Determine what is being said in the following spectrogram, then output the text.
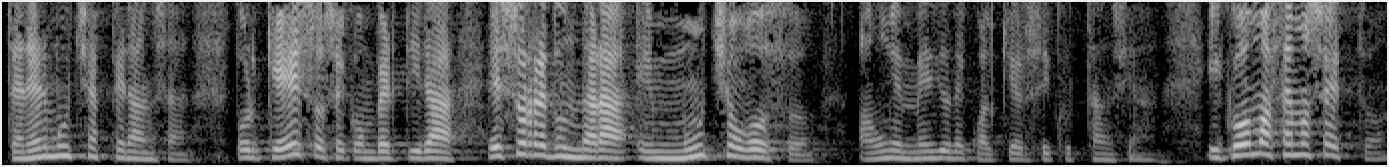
tener mucha esperanza, porque eso se convertirá, eso redundará en mucho gozo, aún en medio de cualquier circunstancia. ¿Y cómo hacemos esto?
